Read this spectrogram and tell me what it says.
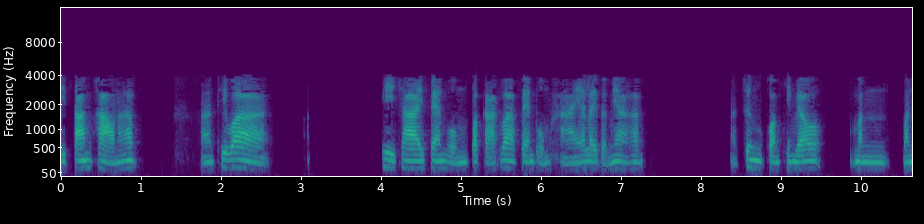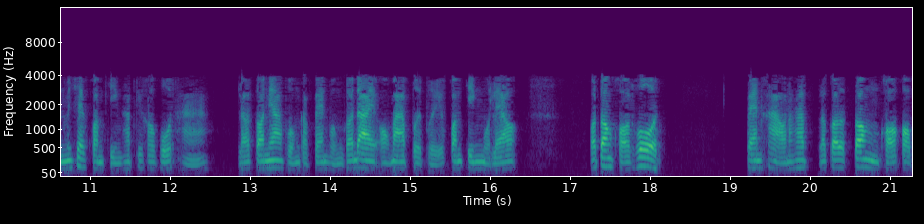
ติดตามข่าวนะครับ อ่าที่ว่าพี่ชายแฟนผมประกาศว่าแฟนผมหายอะไรแบบเนี้ยครับอ่าซึ่งความจริงแล้วมันมันไม่ใช่ความจริงครับที่เขาโพสต์หา แล้วตอนเนี้ยผมกับแฟนผมก็ได้ออกมาเปิดเผยความจริงหมดแล้ว ก็ต้องขอโทษ แฟนข่าวนะครับ แล้วก็ต้องขอขอบ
